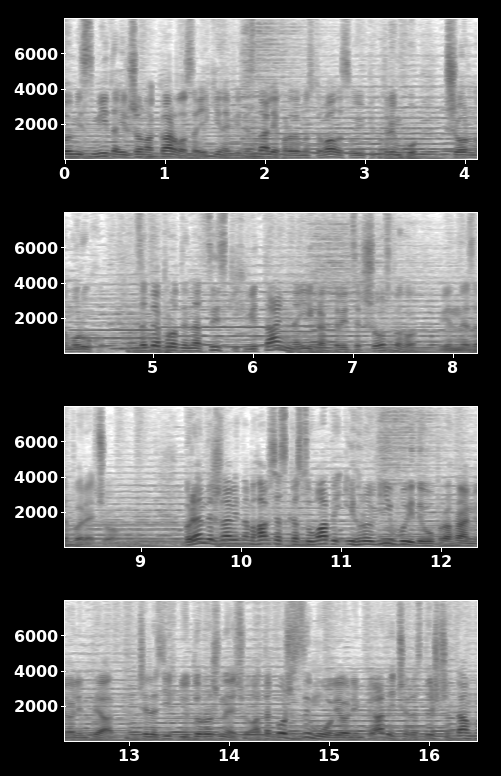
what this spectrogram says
Томі Сміта і Джона Карлоса, які на п'єдесталі продемонстрували свою підтримку чорному руху. Зате проти нацистських вітань на іграх 36-го він не заперечував. Брендер навіть намагався скасувати ігрові види у програмі Олімпіад через їхню дорожнечу, а також зимові олімпіади через те, що там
